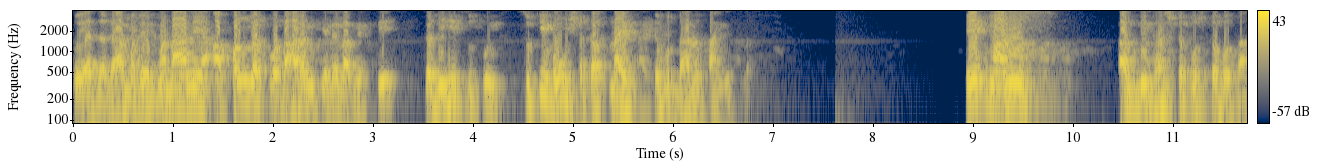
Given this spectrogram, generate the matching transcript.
तो या जगामध्ये मनाने अपंगत्व धारण केलेला व्यक्ती कधीही सुखी सुखी होऊ शकत नाही हे बुद्धानं सांगितलं. एक माणूस अगदी धष्टपुष्ट होता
